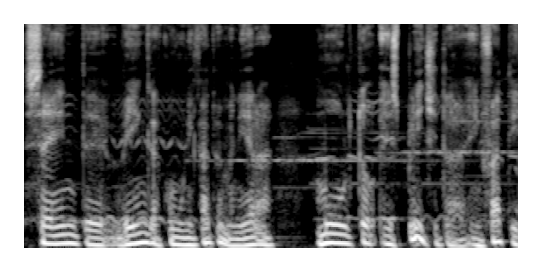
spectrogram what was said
sente venga comunicato in maniera molto esplicita. Infatti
